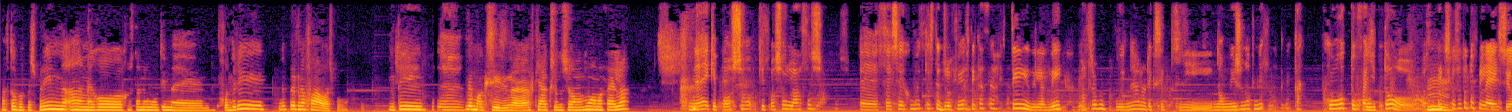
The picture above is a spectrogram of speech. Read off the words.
αυτό που είπες πριν, αν εγώ έχω στο νου μου ότι είμαι χοντρή, δεν πρέπει να φάω, ας πούμε. Γιατί Ναι. δεν μου αξίζει να φτιάξω το σώμα μου, άμα θέλω. Ναι, και πόσο, και πόσο λάθος ε, θέση έχουμε και στην τροφή αυτή καθεαυτή. Δηλαδή, άνθρωποι που είναι ανορεξικοί νομίζουν ότι είναι κακό το φαγητό. Έχουν Μμ. πρίξει και σε αυτό το πλαίσιο.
